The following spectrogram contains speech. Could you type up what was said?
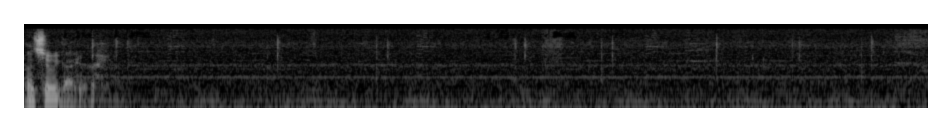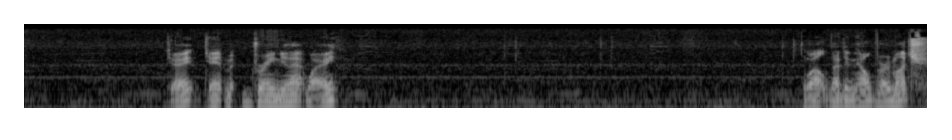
Let's see what we got here. Okay, can't drain you that way. Well, that didn't help very much.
